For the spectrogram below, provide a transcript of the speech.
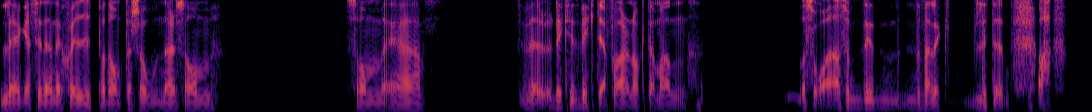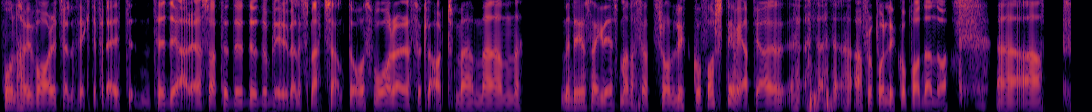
lägga sin energi på de personer som, som är riktigt viktiga för en och där man och så. Alltså det, de här lite, ja, hon har ju varit väldigt viktig för dig tidigare så att det, det, då blir det väldigt smärtsamt och svårare såklart. Men, men, men det är en sån grej som man har sett från lyckoforskning vet jag, apropå Lyckopodden då, att,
